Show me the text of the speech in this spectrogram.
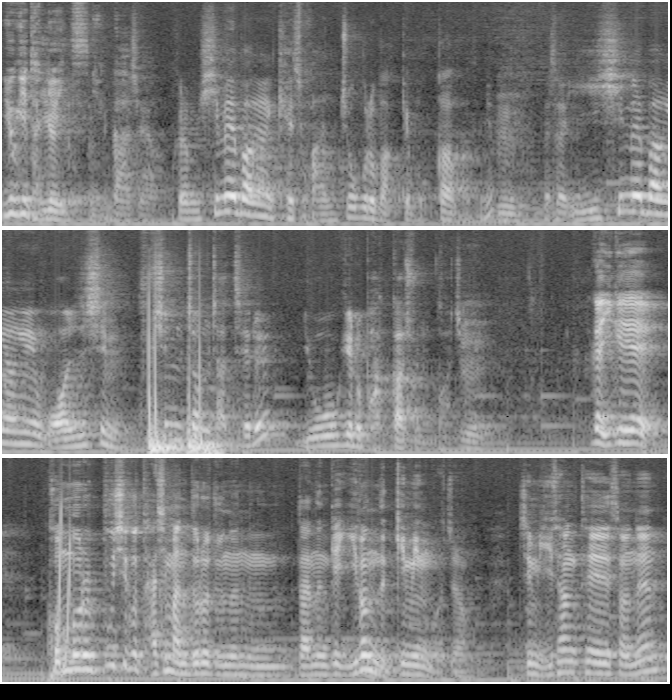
여기 달려 있으니까. 맞아요. 그럼 힘의 방향이 계속 안쪽으로 밖에 못 가거든요. 음. 그래서 이 힘의 방향의 원심, 구심점 자체를 여기로 바꿔주는 거죠. 음. 그러니까 이게 건물을 부시고 다시 만들어 주는다는 게 이런 느낌인 거죠. 지금 이 상태에서는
